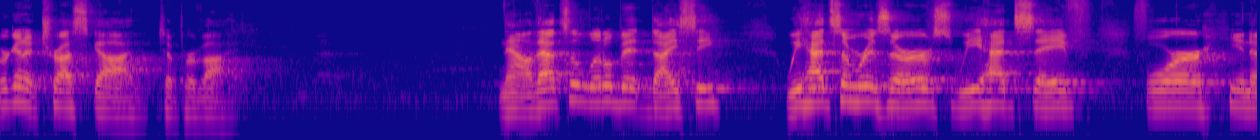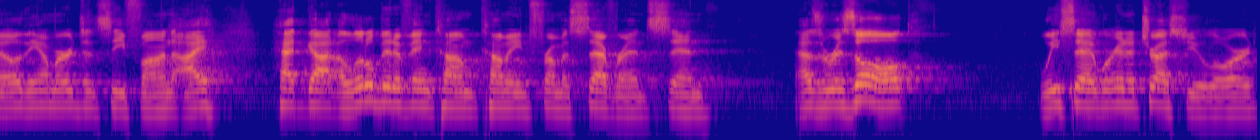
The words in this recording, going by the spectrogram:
we're going to trust God to provide. Now, that's a little bit dicey. We had some reserves we had saved for, you know, the emergency fund. I had got a little bit of income coming from a severance, and as a result, we said, We're going to trust you, Lord.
